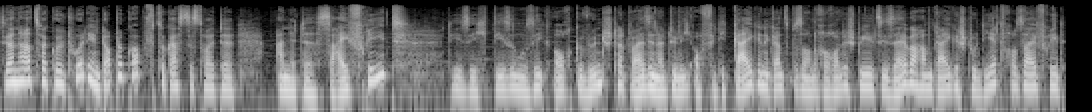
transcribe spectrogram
Sie hören H2 Kultur, den Doppelkopf. Zu Gast ist heute Annette Seifried die sich diese Musik auch gewünscht hat, weil sie natürlich auch für die Geige eine ganz besondere Rolle spielt. Sie selber haben Geige studiert, Frau Seifried,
